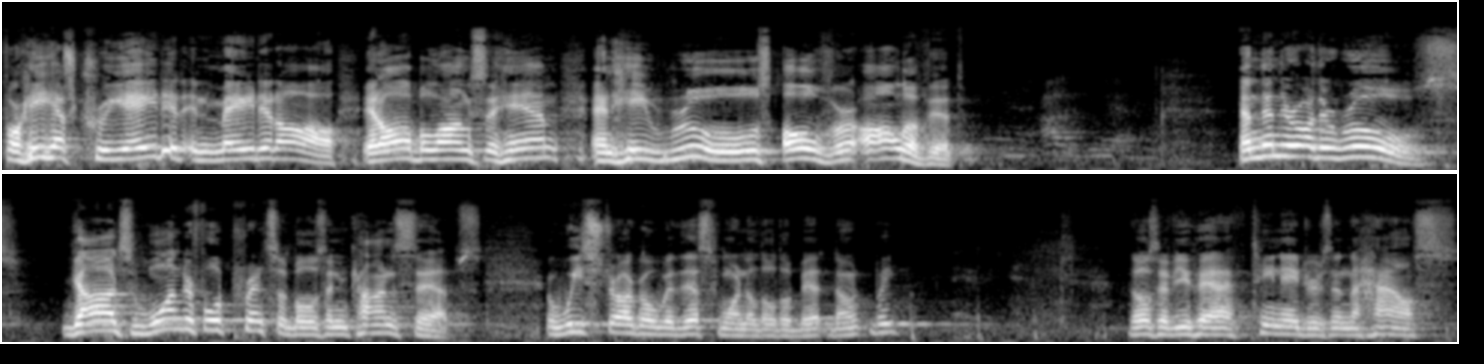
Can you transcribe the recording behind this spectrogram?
For He has created and made it all. It all belongs to Him, and He rules over all of it. And then there are the rules, God's wonderful principles and concepts. We struggle with this one a little bit, don't we? Those of you who have teenagers in the house,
